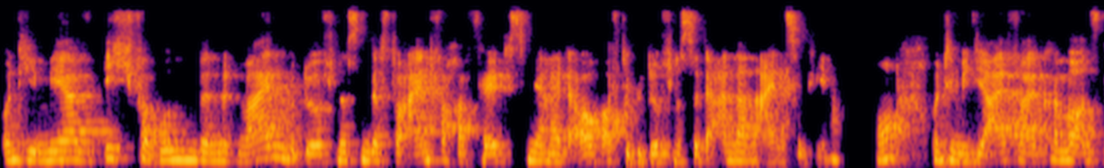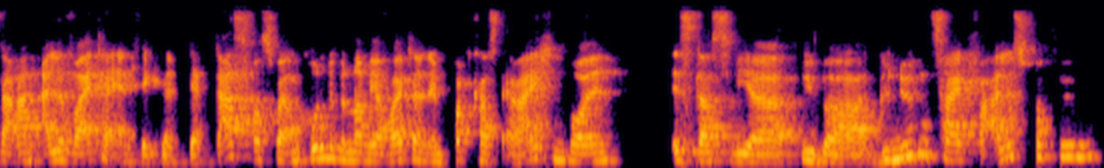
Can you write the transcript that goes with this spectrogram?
Und je mehr ich verbunden bin mit meinen Bedürfnissen, desto einfacher fällt es mir halt auch, auf die Bedürfnisse der anderen einzugehen. Und im Idealfall können wir uns daran alle weiterentwickeln. Denn das, was wir im Grunde genommen ja heute in dem Podcast erreichen wollen, ist, dass wir über genügend Zeit für alles verfügen,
